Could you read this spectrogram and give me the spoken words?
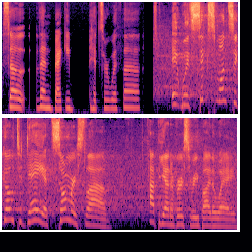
So then Becky hits her with a It was six months ago today at SummerSlam Happy anniversary, by the way.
